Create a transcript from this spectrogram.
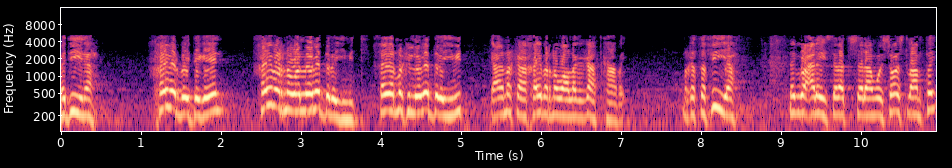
madiina khaybar bay degeen. Khaybarna waa looga daba yimid. Khaybar markii looga daba yimid yani markaa khaybarna waa lagaga adkaaday marka safiya nebigu calayhi salaatu wasalaam way soo islaamtay.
